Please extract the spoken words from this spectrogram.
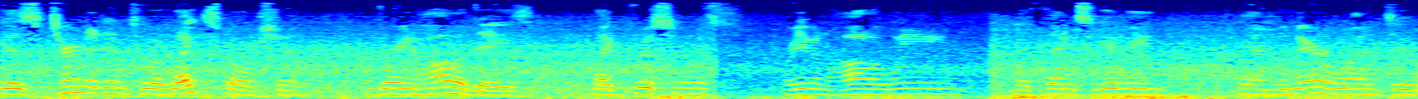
is turn it into a light sculpture during holidays like Christmas or even Halloween or Thanksgiving. And the mayor wanted to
